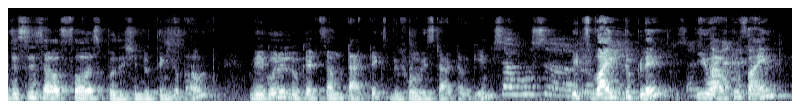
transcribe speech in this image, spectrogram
This is our first position to think about. We're going to look at some tactics before we start our game. So who's uh, It's white to play. You have to find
